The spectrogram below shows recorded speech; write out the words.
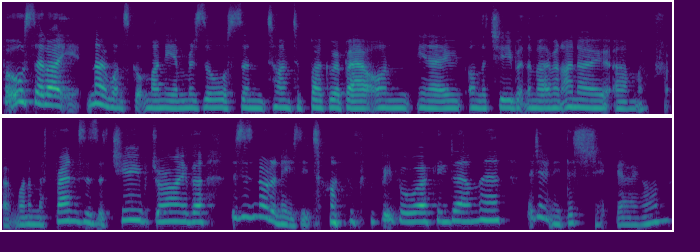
But also like no one's got money and resource and time to bugger about on you know on the tube at the moment. I know um, one of my friends is a tube driver. This is not an easy time for people working down there. They don't need this shit going on.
